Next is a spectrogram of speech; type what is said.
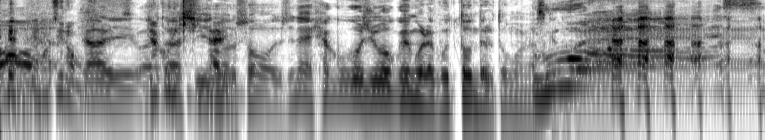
ああもちろん。やはり逆に聞きたいそうですね150億円ぐらいぶっ飛んでると思いますけど。うわーすご。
